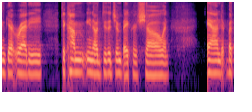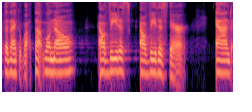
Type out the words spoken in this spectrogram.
and get ready to come, you know, do the Jim Bakker show, and and but then I thought, well, no, Alveda's Alveda's there, and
